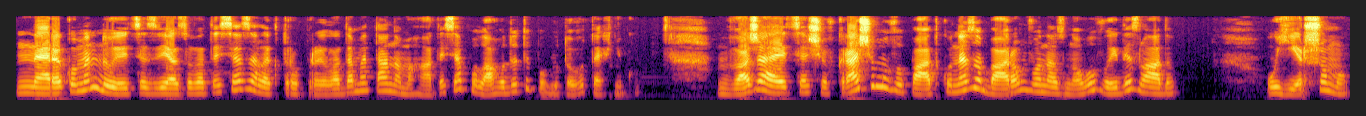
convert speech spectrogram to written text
Не рекомендується зв'язуватися з електроприладами та намагатися полагодити побутову техніку. Вважається, що в кращому випадку незабаром вона знову вийде з ладу. У гіршому,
